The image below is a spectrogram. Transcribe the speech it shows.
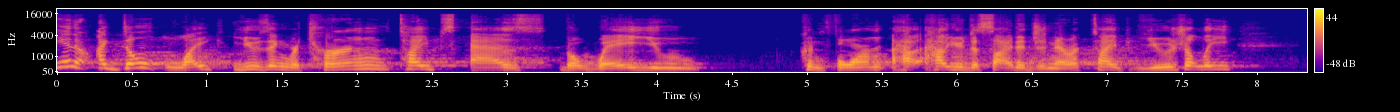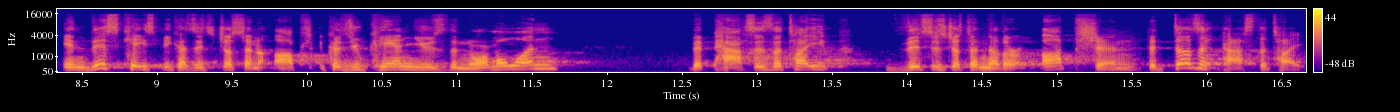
you know, I don't like using return types as the way you conform, how, how you decide a generic type usually. In this case, because it's just an option, because you can use the normal one that passes the type, this is just another option that doesn't pass the type.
